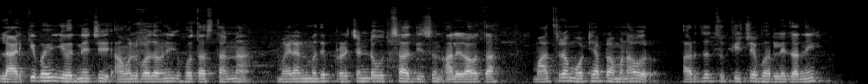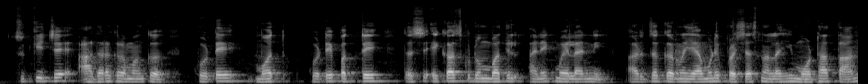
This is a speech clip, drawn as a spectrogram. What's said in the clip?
लाडकी बहीण योजनेची अंमलबजावणी होत असताना महिलांमध्ये प्रचंड उत्साह दिसून आलेला होता. मात्र मोठ्या प्रमाणावर अर्ज चुकीचे भरले जाणे चुकीचे आधार क्रमांक खोटे मत खोटे पत्ते तसे एकाच कुटुंबातील अनेक महिलांनी अर्ज करणं यामुळे प्रशासनालाही मोठा ताण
